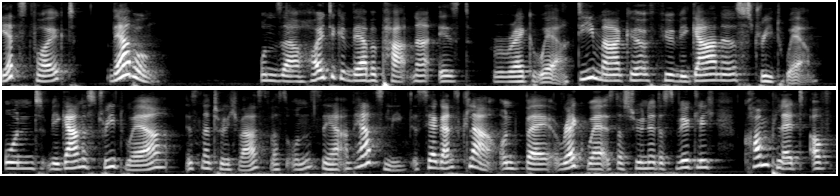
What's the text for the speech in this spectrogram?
Jetzt folgt Werbung. Unser heutiger Werbepartner ist Regwear, die Marke für vegane Streetwear. Und vegane Streetwear ist natürlich was, was uns sehr am Herzen liegt. Ist ja ganz klar. Und bei Regwear ist das Schöne, dass wirklich komplett auf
